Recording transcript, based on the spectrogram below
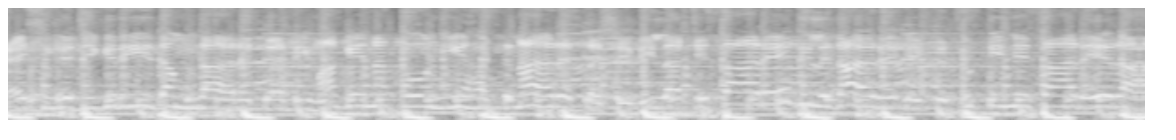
डॅशिंग जिगरी दमदार कधी मागे ना कोणी हटणार. तसे दिलाचे सारे दिलदार एक चुटीने सारे राहणार.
